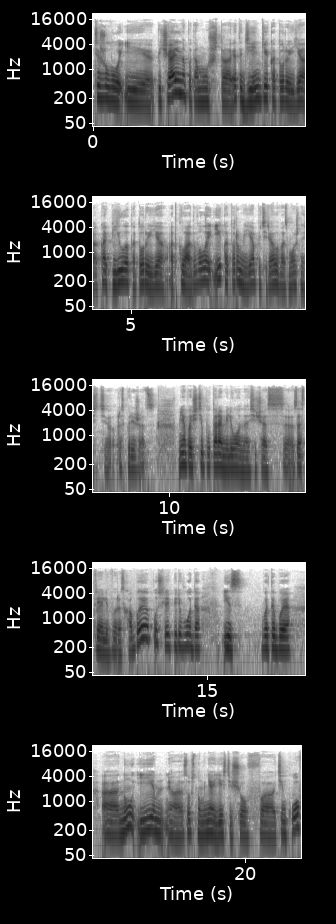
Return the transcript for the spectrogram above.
тяжело и печально, потому что это деньги, которые я копила, которые я откладывала и которыми я потеряла возможность распоряжаться. У меня почти полтора миллиона сейчас застряли в РСХБ после перевода из ВТБ. А, ну и, а, собственно, у меня есть еще в Тинькофф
